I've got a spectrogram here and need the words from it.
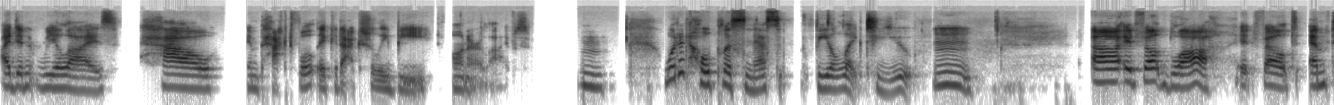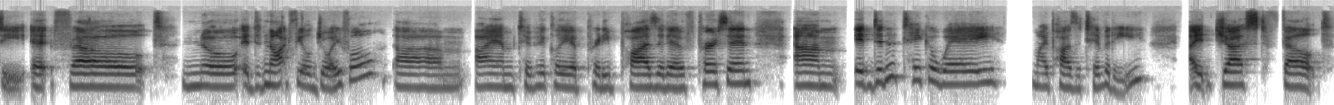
I didn't realize how impactful it could actually be on our lives. Mm. What did hopelessness feel like to you? Mm. Uh, it felt blah. It felt empty. It felt no, it did not feel joyful. Um, I am typically a pretty positive person. Um, it didn't take away my positivity. It just felt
